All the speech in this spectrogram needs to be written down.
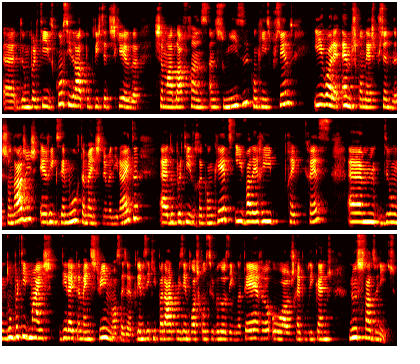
uh, de um partido considerado populista de esquerda, chamado La France Insoumise, com 15%. E agora, ambos com 10% nas sondagens, Henrique Zemmour, também de extrema-direita, uh, do partido Reconquête, e Valérie Pécresse, um, de, um, de um partido mais direita mainstream, ou seja, podemos equiparar, por exemplo, aos conservadores em Inglaterra ou aos republicanos nos Estados Unidos.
